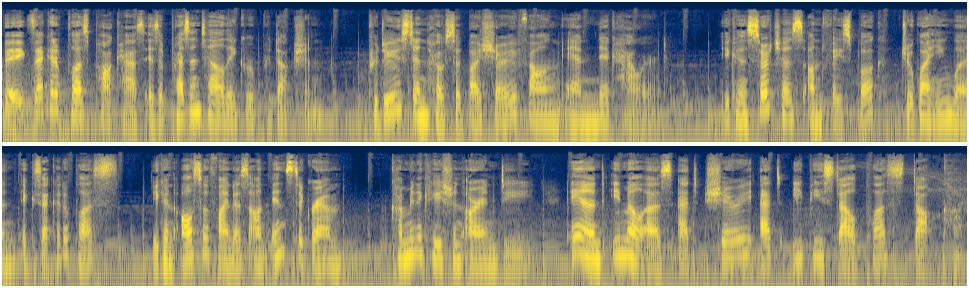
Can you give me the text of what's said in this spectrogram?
The Executive Plus podcast is a Presentality Group production, produced and hosted by Sherry Fang and Nick Howard. You can search us on Facebook, 主管英文 Executive Plus. You can also find us on Instagram, Communication R&D, and email us at sherry at epstyleplus.com.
